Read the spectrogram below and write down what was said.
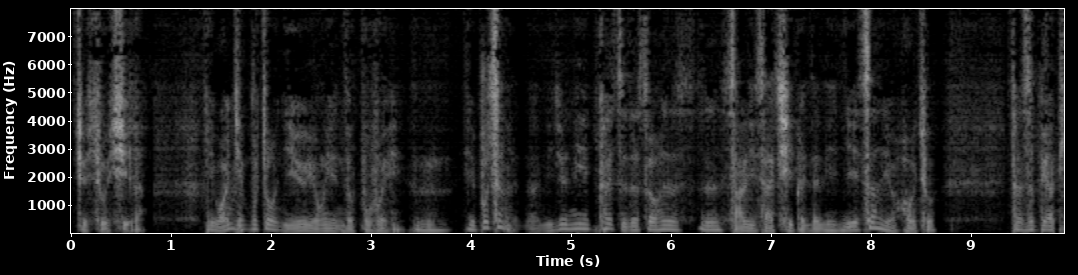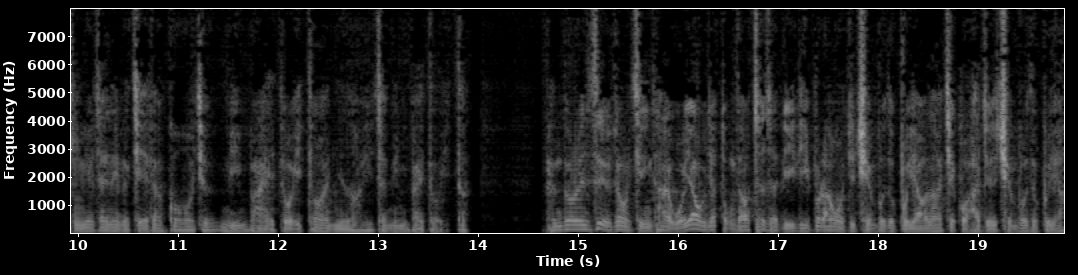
就熟悉了。你完全不做，你就永远都不会。嗯，也不是很难。你就念开始的时候是嗯傻里傻气跟着念，也是有好处。但是不要停留在那个阶段，过后就明白多一段，然后再明白多一段。很多人是有这种心态，我要我就懂到彻彻底底，不然我就全部都不要。然后结果他就是全部都不要，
